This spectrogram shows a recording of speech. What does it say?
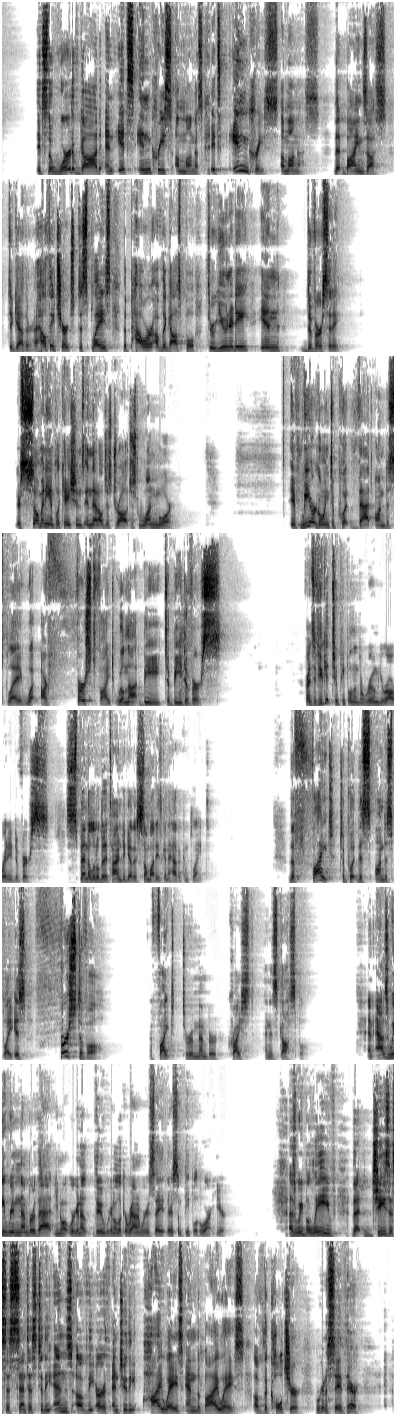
It's the word of God and its increase among us. Its increase among us that binds us together. A healthy church displays the power of the gospel through unity in diversity. There's so many implications in that. I'll just draw just one more. If we are going to put that on display, what our first fight will not be to be diverse. Friends, if you get two people in the room, you're already diverse. Spend a little bit of time together, somebody's going to have a complaint. The fight to put this on display is first of all a fight to remember Christ and his gospel. And as we remember that, you know what we're going to do? We're going to look around and we're going to say, there's some people who aren't here. As we believe that Jesus has sent us to the ends of the earth and to the highways and the byways of the culture, we're going to say there,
